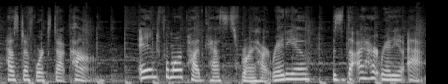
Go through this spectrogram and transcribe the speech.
howstuffworks.com. And for more podcasts from iHeartRadio, visit the iHeartRadio app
